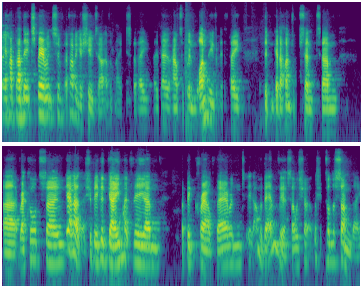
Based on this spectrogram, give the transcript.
they have had the experience of, of, having a shootout, haven't they? So they, they know how to win one, even if they didn't get a hundred percent um, uh, record. So yeah, no, it should be a good game. Hopefully. Um, a big crowd there, and I'm a bit envious. I wish, I wish it was on the Sunday,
